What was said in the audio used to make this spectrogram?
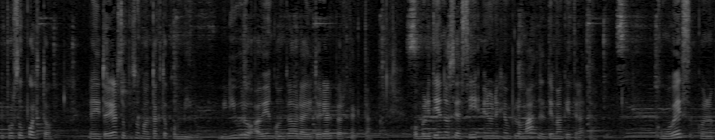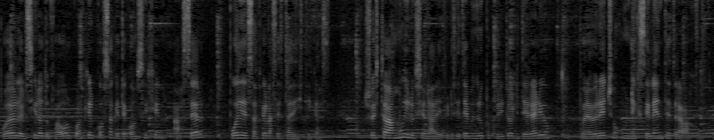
Y por supuesto, la editorial se puso en contacto conmigo. Mi libro había encontrado la editorial perfecta, convirtiéndose así en un ejemplo más del tema que trata. Como ves, con el poder del cielo a tu favor, cualquier cosa que te aconsejen hacer puede desafiar las estadísticas. Yo estaba muy ilusionada y felicité a mi grupo espiritual literario por haber hecho un excelente trabajo.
